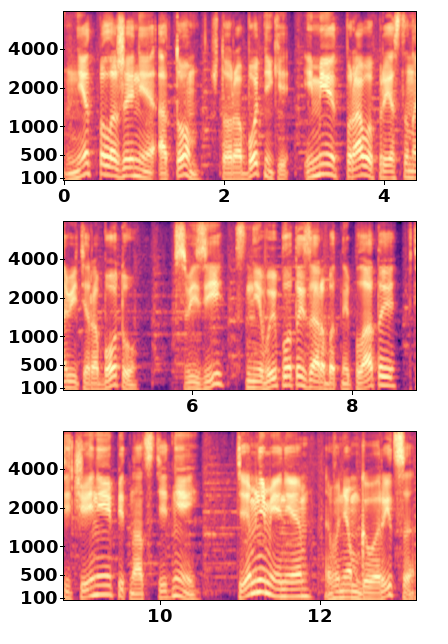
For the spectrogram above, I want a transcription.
нет положения о том, что работники имеют право приостановить работу в связи с невыплатой заработной платы в течение 15 дней. Тем не менее, в нем говорится,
